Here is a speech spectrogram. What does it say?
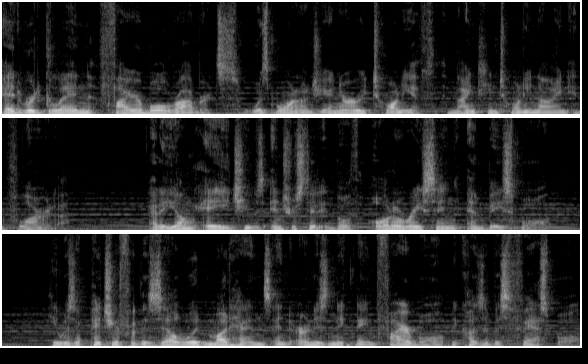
Edward Glenn Fireball Roberts was born on January 20th, 1929 in Florida. At a young age, he was interested in both auto racing and baseball. He was a pitcher for the Zellwood Mudhens and earned his nickname Fireball because of his fastball.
